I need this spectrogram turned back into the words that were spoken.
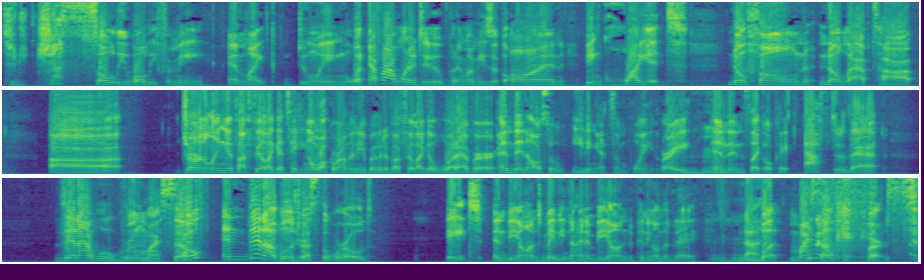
to just solely wholly for me and like doing whatever I want to do, putting my music on, being quiet, no phone, no laptop, uh, journaling if I feel like it, taking a walk around the neighborhood if I feel like it, whatever, and then also eating at some point, right? And then it's like, okay, after that, then I will groom myself, and then I will address the world eight and beyond, maybe nine and beyond, depending on the day. Nine. But myself first.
